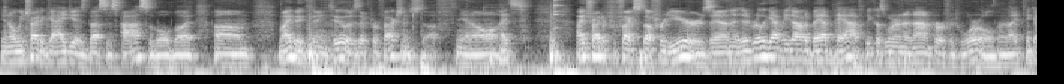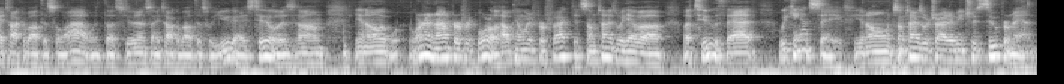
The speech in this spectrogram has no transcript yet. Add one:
you know, we try to guide you as best as possible, but um, my big thing too is the perfection stuff. You know, it's. I tried to perfect stuff for years, and it really got me down a bad path because we're in a non-perfect world. And I think I talk about this a lot with the students, and I talk about this with you guys too. Is um, you know, we're in a non-perfect world. How can we perfect it? Sometimes we have a, a tooth that we can't save. You know, sometimes we're trying to be Superman,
